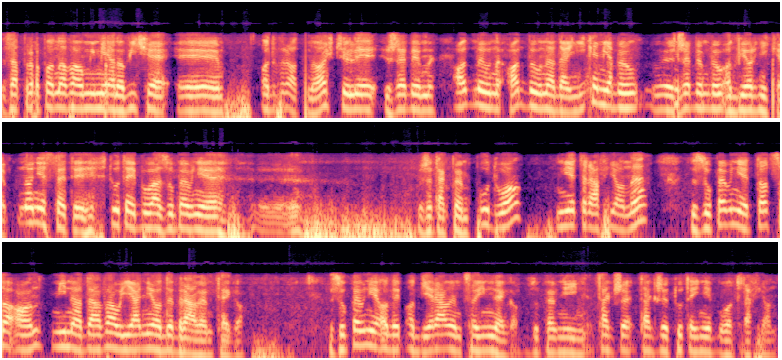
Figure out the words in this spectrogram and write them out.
Zaproponował mi mianowicie yy, odwrotność, czyli żebym on był, on był nadajnikiem, ja był, żebym był odbiornikiem. No niestety, tutaj była zupełnie, yy, że tak powiem, pudło, nietrafione, zupełnie to, co on mi nadawał, ja nie odebrałem tego. Zupełnie odbierałem co innego, zupełnie inne. Także, także tutaj nie było trafione.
